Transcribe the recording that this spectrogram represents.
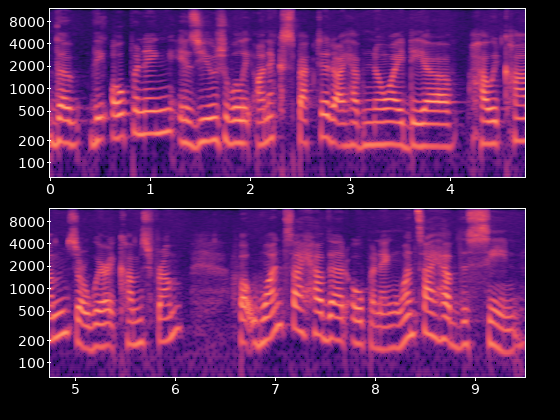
The, the opening is usually unexpected. I have no idea how it comes or where it comes from. But once I have that opening, once I have the scene,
